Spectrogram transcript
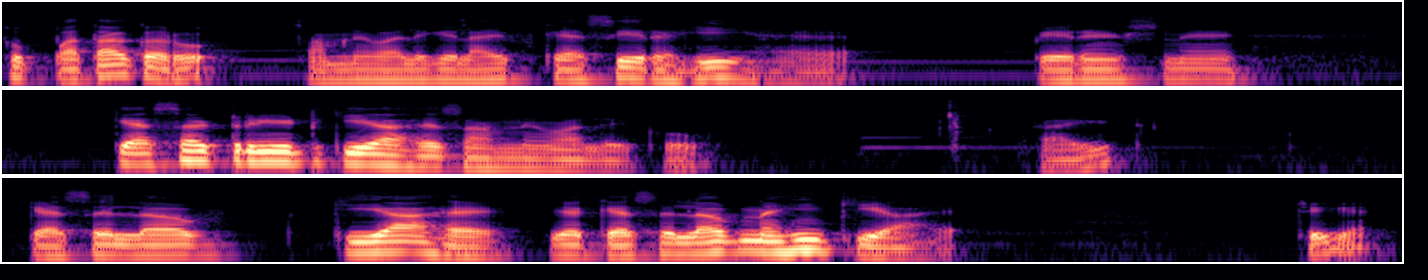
सो पता करो, सामने वाले की लाइफ कैसी रही है। पेरेंट्स ने कैसा ट्रीट किया है सामने वाले को। राइट कैसे लव किया है या कैसे लव नहीं किया है। ठीक है?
